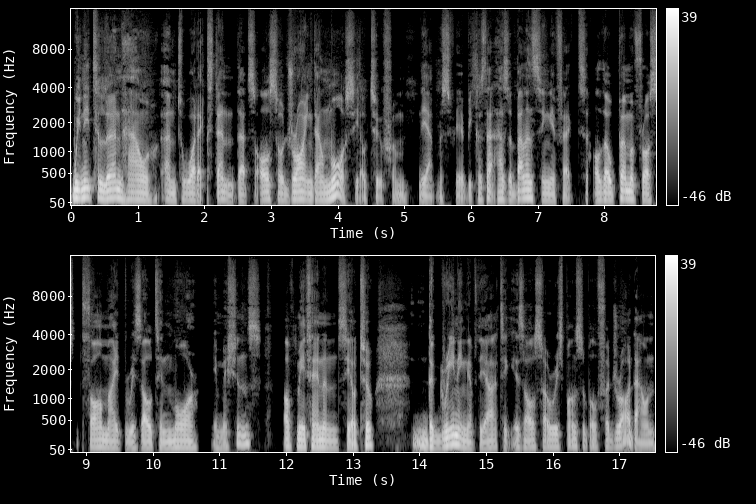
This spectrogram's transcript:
we need to learn how and to what extent that's also drawing down more CO2 from the atmosphere because that has a balancing effect. Although permafrost thaw might result in more emissions of methane and CO2. The greening of the Arctic is also responsible for drawdown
